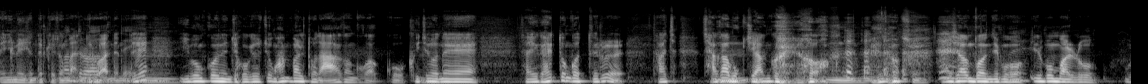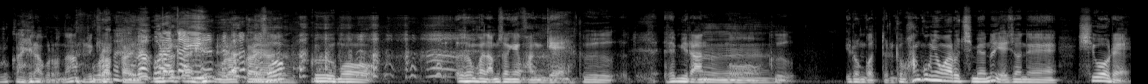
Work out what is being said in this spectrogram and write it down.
애니메이션들 계속 만들어. 왔는데 음. 이번 거는 이제 거기서 좀한발 더 나아간 것 같고 그 전에 자기가 했던 것들을 다 자- 자가 복제한 거예요. 그래서 다시 한번 이제 뭐 일본 말로 우르카이라 그러나 이렇게 우라카이. 우라카이. 우라카이. 그래서 하죠. 그뭐 여성과 남성의 관계 그 세밀한 음. 뭐그 이런 것들 그러니까 한국 영화로 치면은 예전에 10월에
